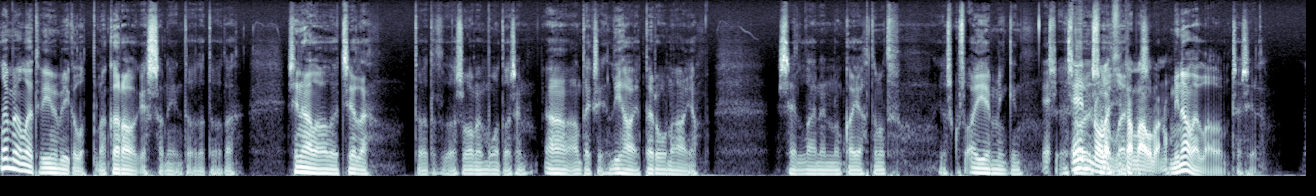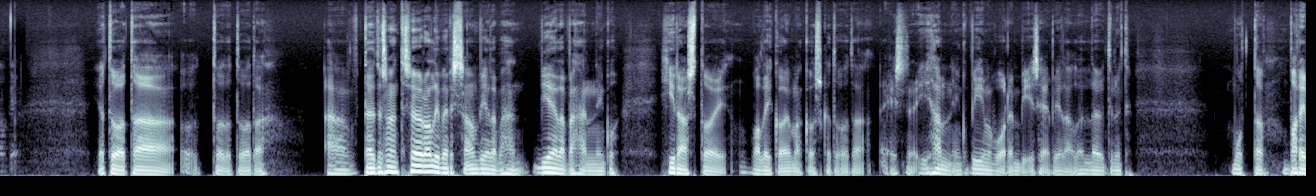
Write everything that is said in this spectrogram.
olemme olleet viime viikonloppuna karaokessa, niin tuota, tuota, sinä olet siellä tuota, tuota, Suomen muotoisen, ää, anteeksi, lihaa ja perunaa ja sellainen on kajahtanut joskus aiemminkin. Se, en ole sitä laulanut. Minä olen laulanut sen siellä. Ja tuota, tuota, tuota, ää, täytyy sanoa, että Sir Oliverissa on vielä vähän, vielä vähän niin kuin hidas toi valikoima, koska tuota, ei sinne ihan niin kuin viime vuoden biisejä vielä ole löytynyt. Mutta pari,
